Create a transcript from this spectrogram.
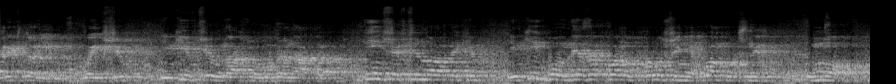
ректорів вишів, який вчив нашого губернатора, інших чиновників, який був незаконно в порушення конкурсних умов,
